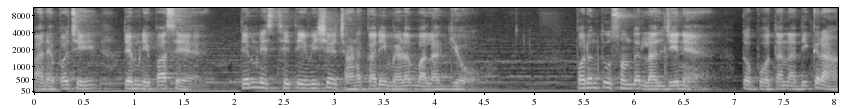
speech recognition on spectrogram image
અને પછી તેમની પાસે તેમની સ્થિતિ વિશે જાણકારી મેળવવા લાગ્યો. પરંતુ સુંદરલાલજીને તો પોતાના દીકરા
